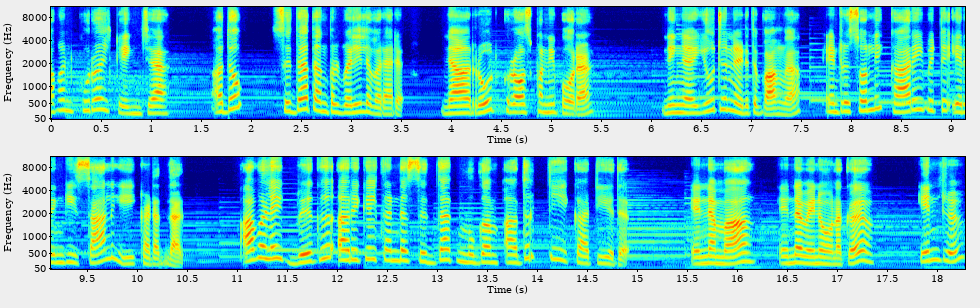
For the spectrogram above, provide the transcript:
அவன் குரல் கெஞ்ச அதோ சித்தார்த் அங்கிள் வெளியில வராரு. நான் ரோட் கிராஸ் பண்ணி போகிறேன் நீங்கள் யூட்டன் எடுத்து வாங்க என்று சொல்லி காரை விட்டு இறங்கி சாலையை கடந்தாள். அவளை வெகு அருகில் கண்ட சித்தார்த் முகம் அதிருப்தியை காட்டியது. என்னம்மா என்ன வேணும் உனக்கு? என்று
